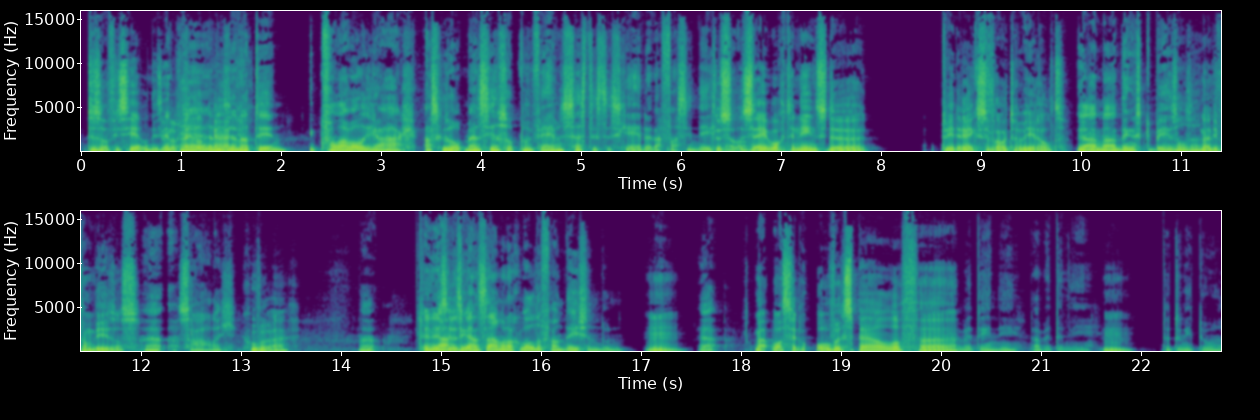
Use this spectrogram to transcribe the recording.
het is officieel, die zijn Ja, ja, die elkaar. zijn Athene. Ik vond dat wel raar. Als je zo mensen die op hun 65ste scheiden, dat fascineert Dus me wel. zij wordt ineens de tweede rijkste vrouw ter wereld. Ja, na Dingske Bezos, hè. Na die van Bezos. Ja. Zalig. Goed voor haar. Ja. En is Ja, er, ze gaan samen nog wel de foundation doen. Hmm. Ja. Maar was er overspel of... eh, Dat weet ik niet. Dat weet ik niet. hmm. Doet er niet toe, hè.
